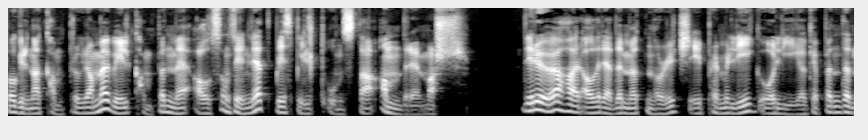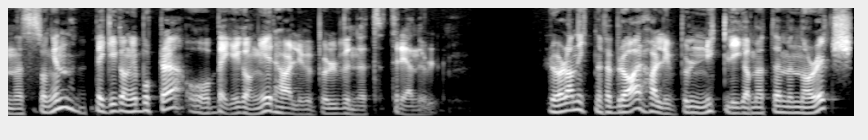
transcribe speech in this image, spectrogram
Pga. kampprogrammet vil kampen med all sannsynlighet bli spilt onsdag 2. mars. De røde har allerede møtt Norwich i Premier League og ligacupen denne sesongen, begge ganger borte, og begge ganger har Liverpool vunnet 3-0. Lørdag 19.2 har Liverpool nytt ligamøte med Norwich,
